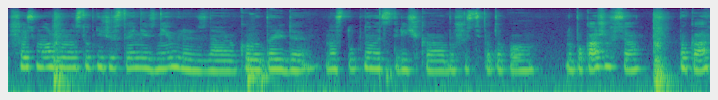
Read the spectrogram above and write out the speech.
Щось може в наступній частині знімлю, не знаю, коли прийде наступна стрічка або щось типу такого. Ну, покажу все. Пока.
